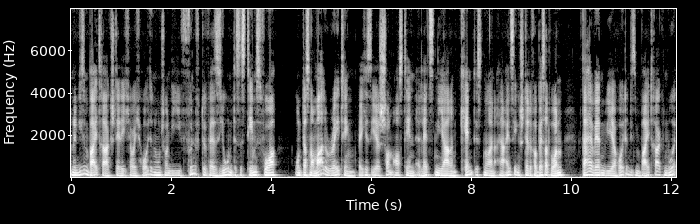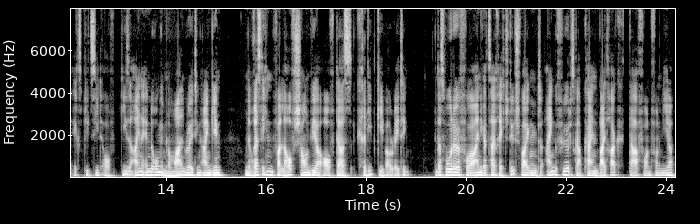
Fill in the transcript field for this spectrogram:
Und in diesem Beitrag stelle ich euch heute nun schon die fünfte Version des Systems vor. Und das normale Rating, welches ihr schon aus den letzten Jahren kennt, ist nur an einer einzigen Stelle verbessert worden. Daher werden wir heute in diesem Beitrag nur explizit auf diese eine Änderung im normalen Rating eingehen. Und im restlichen Verlauf schauen wir auf das Kreditgeber-Rating. Das wurde vor einiger Zeit recht stillschweigend eingeführt. Es gab keinen Beitrag davon von mir.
